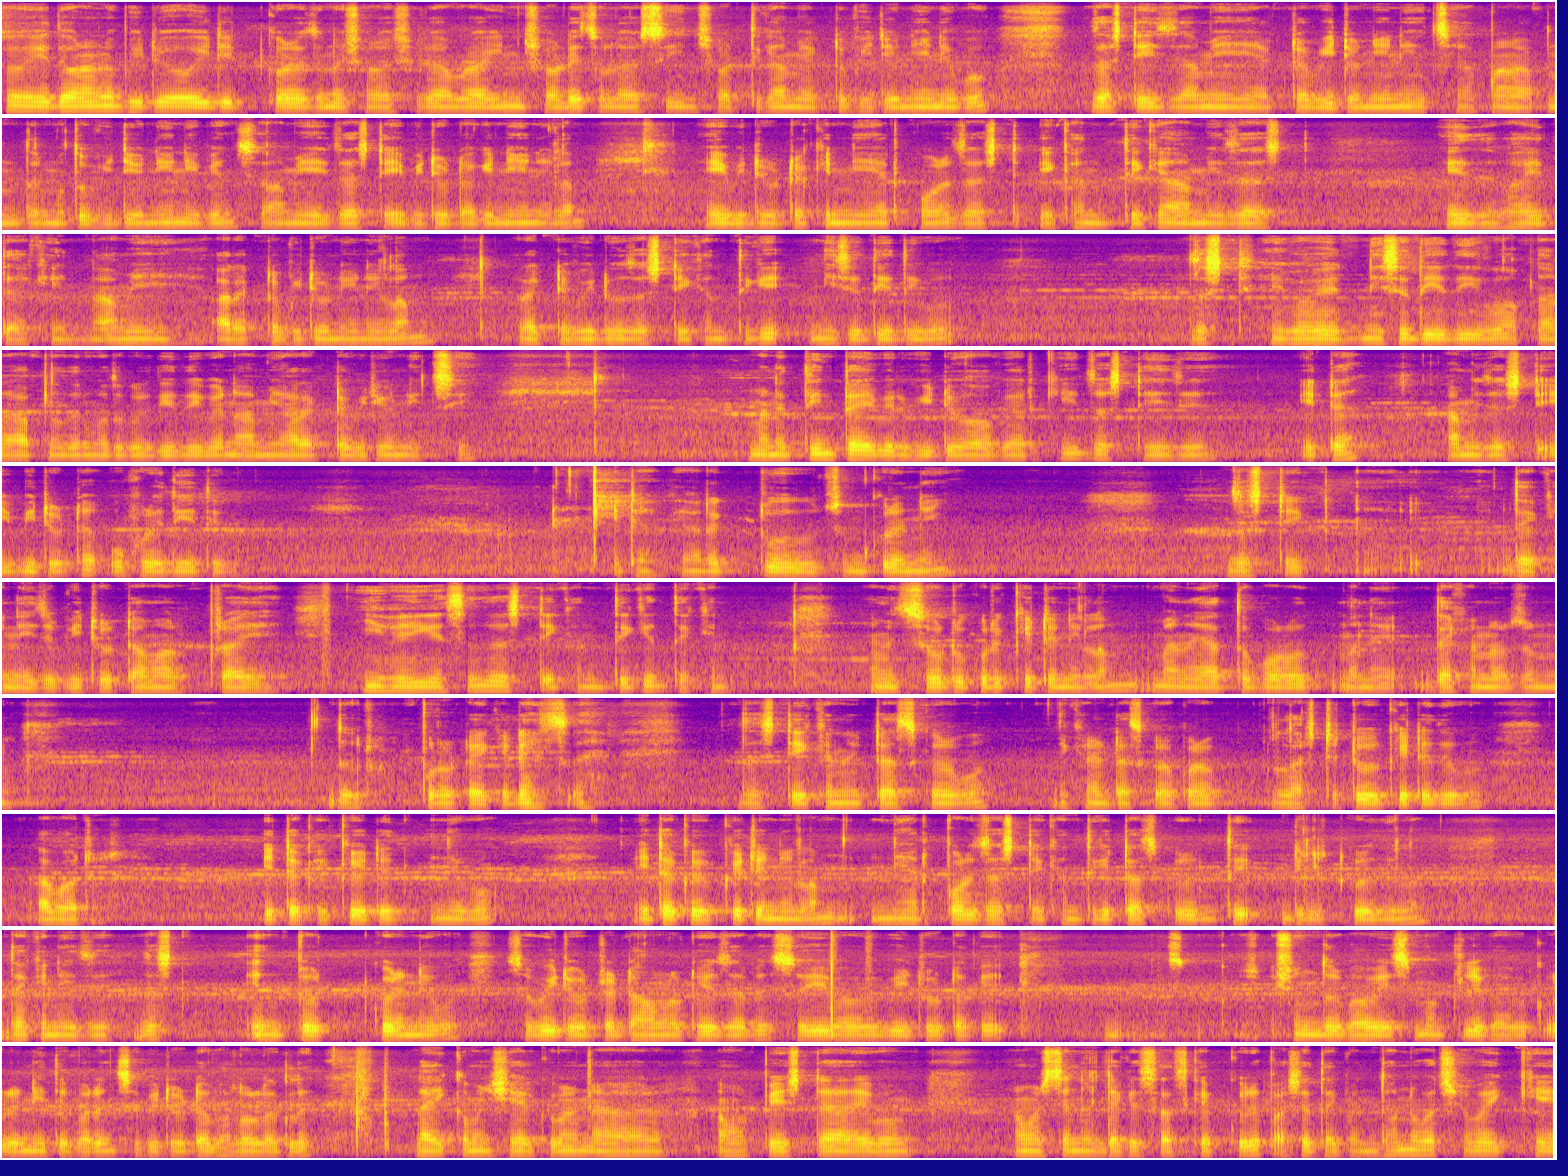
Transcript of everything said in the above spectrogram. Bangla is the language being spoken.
সো এই ধরনের ভিডিও এডিট করার জন্য সরাসরি আমরা ইনশর্টে চলে আসছি। ইনশর্ট থেকে আমি একটা ভিডিও নিয়ে নেব। জাস্ট এই যে আমি একটা ভিডিও নিয়ে নিয়েছি, আপনারা আপনাদের মতো ভিডিও নিয়ে নেবেন। সো আমি জাস্ট এই ভিডিওটাকে নিয়ে নিলাম। এই ভিডিওটাকে নেওয়ার পর জাস্ট এখান থেকে আমি জাস্ট এই যে ভাই দেখেন, আমি আরেকটা ভিডিও নিয়ে নিলাম। আর একটা ভিডিও জাস্ট এখান থেকে নিচে দিয়ে দিব। জাস্ট এইভাবে নিচে দিয়ে দিব, আপনারা আপনাদের মতো করে দিয়ে দিবেন। আমি আরেকটা ভিডিও নিচ্ছি। মানে তিন টাইপের ভিডিও হবে আর কি। জাস্ট এই যে এটা। আমি জাস্ট এই ভিডিওটা উপরে দিয়ে দেব। এটাকে আর একটু জুম করে নেই। জাস্ট দেখেন এই যে ভিডিওটা আমার প্রায় ই হয়ে গেছে। জাস্ট এখান থেকে দেখেন। আমি ছোটো করে কেটে নিলাম। মানে এত বড় মানে দেখানোর জন্য। দূর পুরোটাই কেটে জাস্ট এখানে টাচ করব। এখানে টাচ করার পর লাস্টে টু কেটে দেব। আবার এটাকে কেটে নেব। এটাকে কেটে নিলাম, নেওয়ার পর জাস্ট এখান থেকে টাচ করে ডিলিট করে দিলাম। দেখেন এই যে জাস্ট ইনপুট করে নেব সো ভিডিওটা ডাউনলোড হয়ে যাবে। সো এইভাবে ভিডিওটাকে সুন্দরভাবে স্মুথলিভাবে করে নিতে পারেন। সো ভিডিওটা ভালো লাগলে লাইক কমেন্ট শেয়ার করবেন। আর আমার পেজটা এবং আমার চ্যানেলটাকে সাবস্ক্রাইব করে পাশে থাকবেন। ধন্যবাদ সবাইকে।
